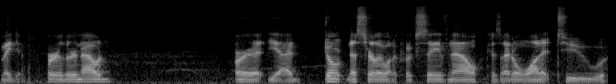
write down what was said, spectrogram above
make it further now. Or, yeah, I don't necessarily want a quick save now, because I don't want it to...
